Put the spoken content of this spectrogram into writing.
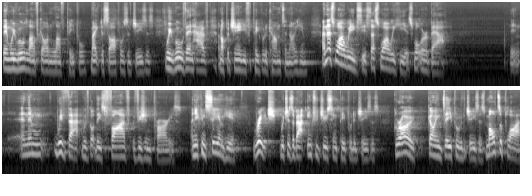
then we will love God and love people, make disciples of Jesus. We will then have an opportunity for people to come to know Him. And that's why we exist. That's why we're here. It's what we're about. And then with that, we've got these five vision priorities. And you can see them here. Reach, which is about introducing people to Jesus. Grow, going deeper with Jesus. Multiply,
